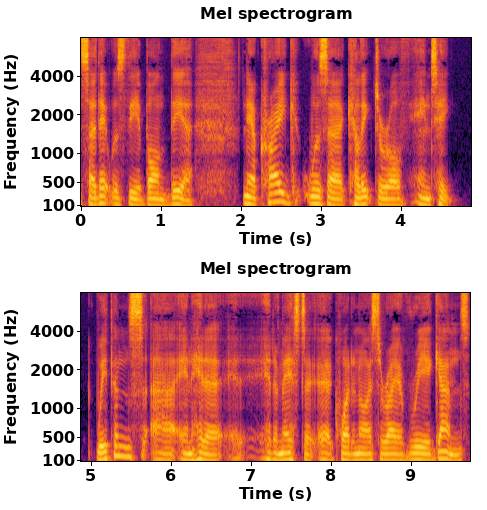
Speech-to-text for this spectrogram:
So that was their bond there. Now, Craig was a collector of antique weapons uh, and had a had amassed a, a, quite a nice array of rare guns.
